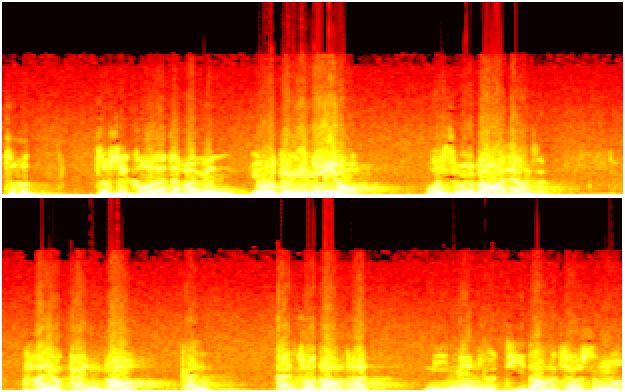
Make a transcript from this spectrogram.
这个这些歌舞团在旁边有等于没有，为什么没办法这样子？他有感到感感受到，他里面有提到的叫什么？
